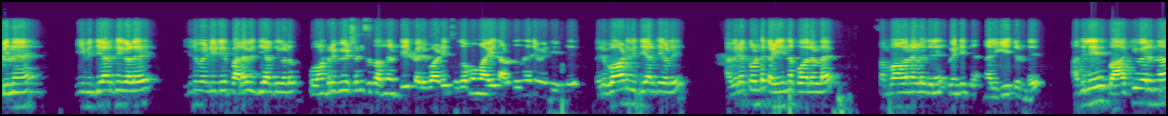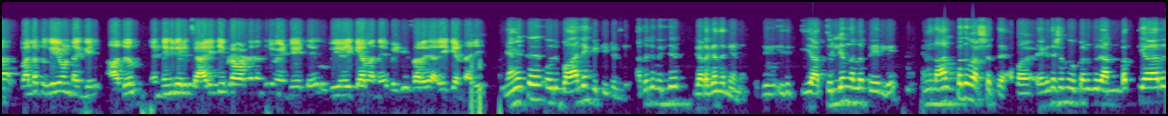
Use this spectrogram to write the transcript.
പിന്നെ ഈ വിദ്യാർത്ഥികളെ ഇതിനു വേണ്ടിയിട്ട് പല വിദ്യാർത്ഥികളും കോൺട്രിബ്യൂഷൻസ് തന്നിട്ടുണ്ട്. ഈ പരിപാടി സുഗമമായി നടത്തുന്നതിന് വേണ്ടിയിട്ട്. ഒരുപാട് വിദ്യാർത്ഥികൾ അവരെ കൊണ്ട് കഴിയുന്ന പോലുള്ള സംഭാവനകൾ ഇതിന് വേണ്ടി നൽകിയിട്ടുണ്ട്. അതിൽ ബാക്കി വരുന്ന വല്ല തുകയുണ്ടെങ്കിൽ അതും എന്തെങ്കിലും ഒരു ചാരിറ്റി പ്രവർത്തനത്തിന് വേണ്ടിയിട്ട് ഉപയോഗിക്കാമെന്ന് ബഷീർ സാറ് അറിയിക്കേണ്ടായി. ഞങ്ങൾക്ക് ഒരു ബാല്യം കിട്ടിയിട്ടുണ്ട്. അതൊരു വലിയൊരു ഘടകം തന്നെയാണ്. ഇത് ഇത് ഈ അതുല്യം എന്നുള്ള പേരിൽ ഞങ്ങൾ നാൽപ്പത് വർഷത്തെ അപ്പൊ ഏകദേശം നോക്കുകയാണെങ്കിൽ ഒരു അൻപത്തിയാറ്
